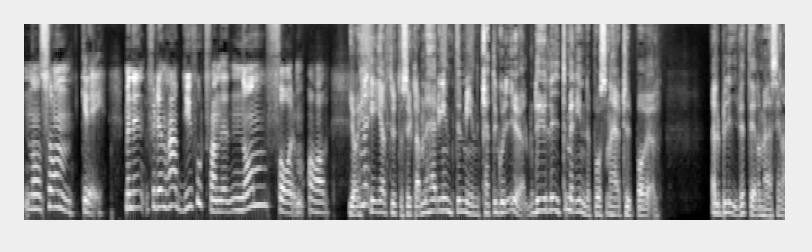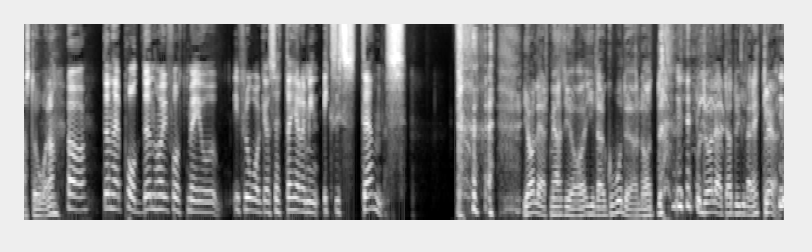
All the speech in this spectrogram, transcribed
någon sån grej. Men den, för den hade ju fortfarande någon form av... Jag är Men- helt ute och cyklar. Men det här är ju inte min kategori öl. Du är ju lite mer inne på sån här typ av öl. Eller blivit det de här senaste åren. Ja, den här podden har ju fått mig att ifrågasätta hela min existens. Jag har lärt mig att jag gillar god öl och, att, och du har lärt dig att du gillar äcklig öl.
